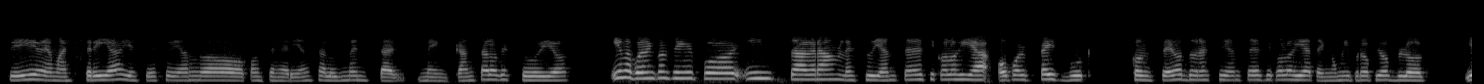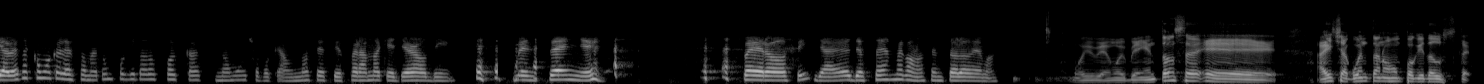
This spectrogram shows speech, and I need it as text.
sí, de maestría y estoy estudiando consejería en salud mental. Me encanta lo que estudio. Y me pueden conseguir por Instagram, la estudiante de psicología, o por Facebook, consejos de una estudiante de psicología. Tengo mi propio blog y a veces como que le someto un poquito a los podcasts, no mucho, porque aún no sé, estoy esperando a que Geraldine me enseñe. Pero sí, ya, ya ustedes me conocen todo lo demás. Muy bien, muy bien. Entonces, eh, Aisha, cuéntanos un poquito de usted.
